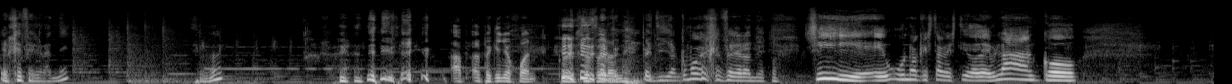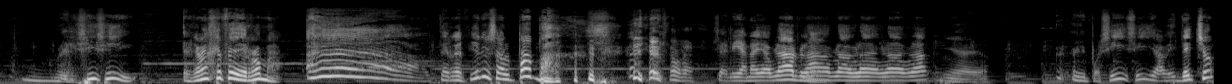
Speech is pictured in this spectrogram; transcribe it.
el jefe grande? Al pequeño Juan, el jefe grande. Petillán, ¿cómo que el jefe grande? Sí, eh, uno que está vestido de blanco. Eh, Sí, sí, el gran jefe de Roma. ¡Ah! ¿Te refieres al Papa? Y entonces, Se lían ahí a hablar, bla, bla, bla, bla, bla. Ya, ya. Y pues sí, sí, ya de hecho,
